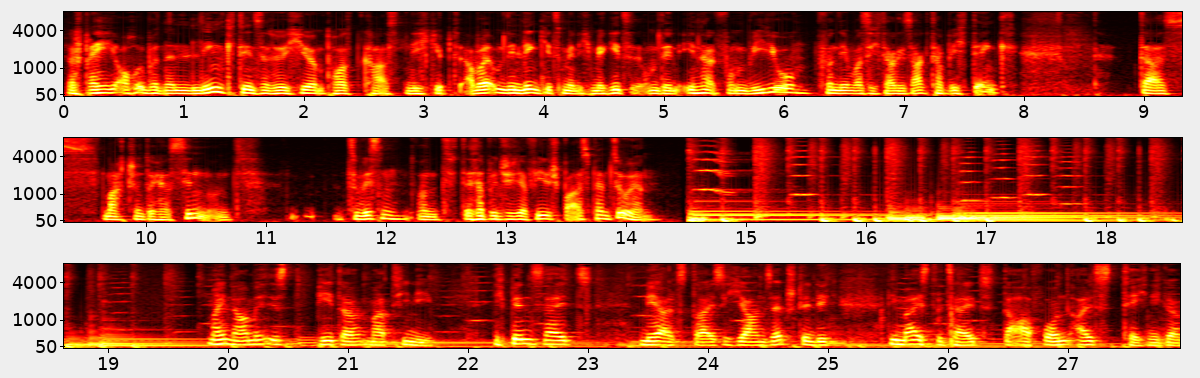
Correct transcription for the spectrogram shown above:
Da spreche ich auch über den Link, den es natürlich hier im Podcast nicht gibt. Aber um den Link geht es mir nicht. Mir geht es um den Inhalt vom Video, von dem, was ich da gesagt habe. Ich denke, das macht schon durchaus Sinn und zu wissen. Und deshalb wünsche ich dir viel Spaß beim Zuhören. Mein Name ist Peter Martini. Ich bin seit mehr als 30 Jahren selbstständig, die meiste Zeit davon als Techniker.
